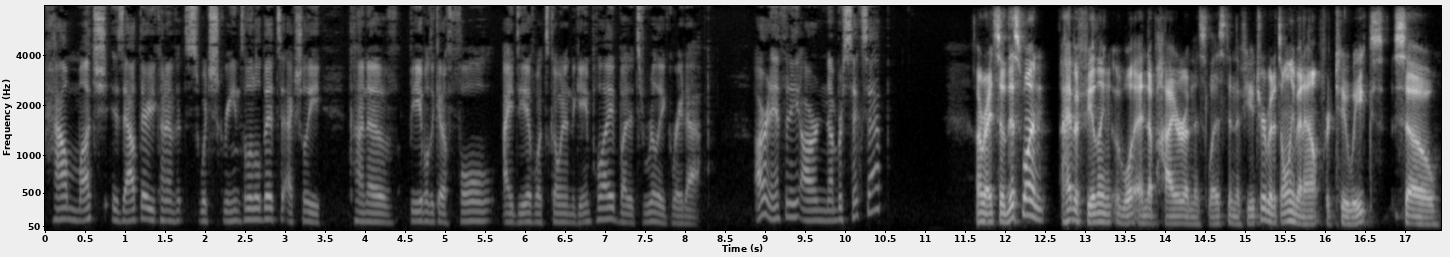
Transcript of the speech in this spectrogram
how much is out there. You kind of have to switch screens a little bit to actually kind of be able to get a full idea of what's going in the gameplay, but it's really a great app. All right, Anthony, our number six app. All right, so this one I have a feeling will end up higher on this list in the future, but it's only been out for two weeks, so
